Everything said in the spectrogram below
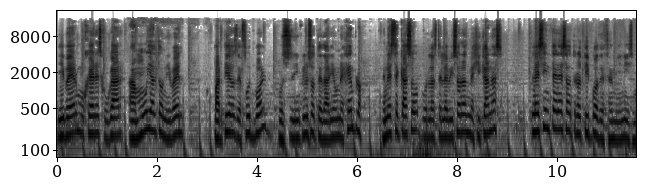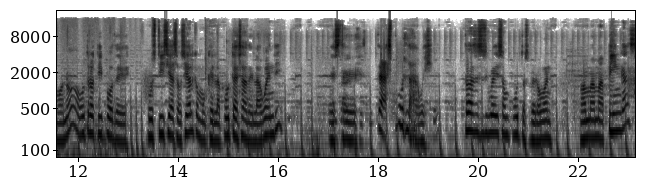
Y ver mujeres jugar a muy alto nivel partidos de fútbol, pues incluso te daría un ejemplo. En este caso, por las televisoras mexicanas les interesa otro tipo de feminismo, ¿no? Otro tipo de, justicia social, como que la puta esa de la Wendy. Este. Es puta, güey. Todas esos güeyes son putos, pero bueno. Mamá pingas.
